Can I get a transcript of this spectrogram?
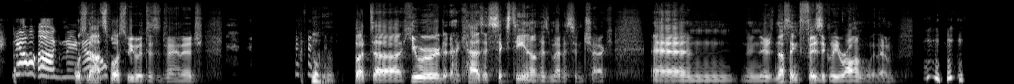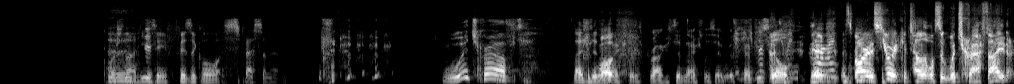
no, Ogner, was no. not supposed to be with disadvantage. but uh, Heward has a 16 on his medicine check, and, and there's nothing physically wrong with him. Of course not. He's a physical specimen. Witchcraft. I didn't Well- actually. Brockus didn't actually say witchcraft. you He's look still. As far as Heward can tell, it wasn't witchcraft either.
